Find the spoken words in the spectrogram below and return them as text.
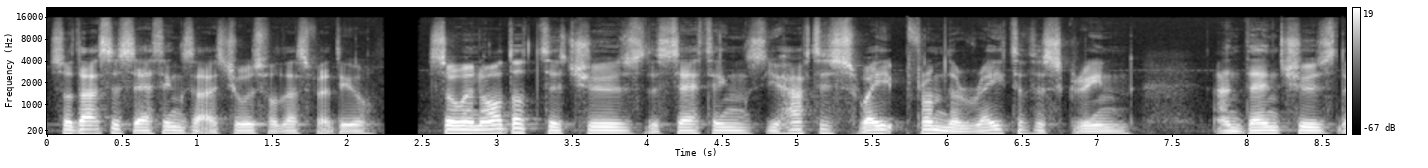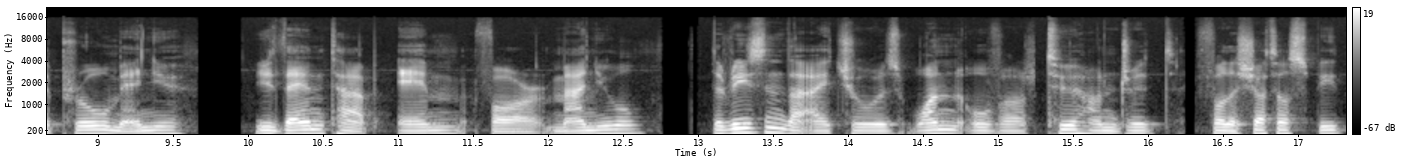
So that's the settings that I chose for this video. So in order to choose the settings, you have to swipe from the right of the screen and then choose the Pro menu. You then tap M for Manual. The reason that I chose 1 over 200 for the shutter speed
